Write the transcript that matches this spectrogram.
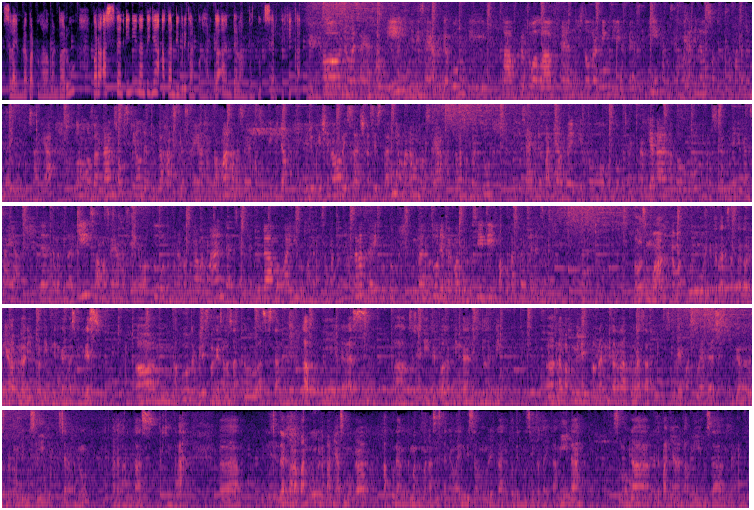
Selain mendapat pengalaman baru, para asisten ini nantinya akan diberikan penghargaan dalam bentuk sertifikat. Halo, nama saya Virtual Lab and Digital Learning di FBS ini karena saya melihat ini adalah suatu kesempatan yang baik untuk saya untuk mengembangkan soft skill dan juga hard skill saya, terutama karena saya masuk di bidang Educational Research Assistant yang mana menurut saya akan sangat membantu untuk saya ke depannya baik itu untuk mencari pekerjaan atau untuk meneruskan pendidikan saya. Dan terlebih lagi selama saya masih ada waktu pengalaman dan saya melihat juga bahwa ini merupakan kesempatan yang sangat baik untuk membantu dan berkontribusi di Fakultas Bahasa dan Seni. Halo semua, namaku Ikita Tadi Santa Karunia, aku dari Prodi Pendidikan Bahasa Inggris. Um, aku terpilih sebagai salah satu asisten lab di EBS uh, khususnya di virtual learning dan digital learning. Uh, kenapa aku milih program ini? Karena aku merasa aku sebagai mahasiswa EBS juga harus berkontribusi secara penuh pada fakultas tercinta. Uh, dan harapanku ke depannya semoga aku dan teman-teman asisten yang lain bisa memberikan kontribusi terbaik kami dan semoga ke depannya kami bisa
